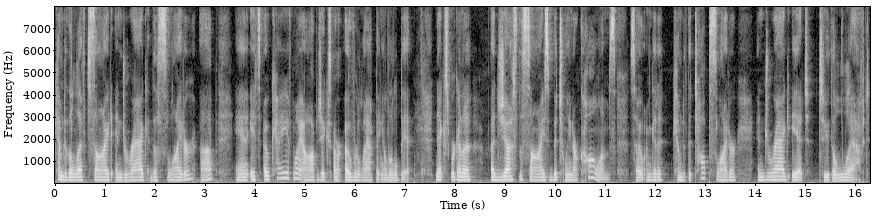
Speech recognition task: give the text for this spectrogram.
come to the left side and drag the slider up, and it's okay if my objects are overlapping a little bit. Next, we're going to adjust the size between our columns. So I'm going to come to the top slider and drag it to the left.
